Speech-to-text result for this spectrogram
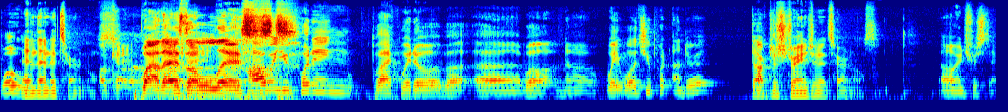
Whoa. and then Eternals. okay. Wow, that is a list. How are you putting Black Widow above? Uh, well, no. Wait, what did you put under it? Doctor Strange and Eternals. Oh, interesting.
